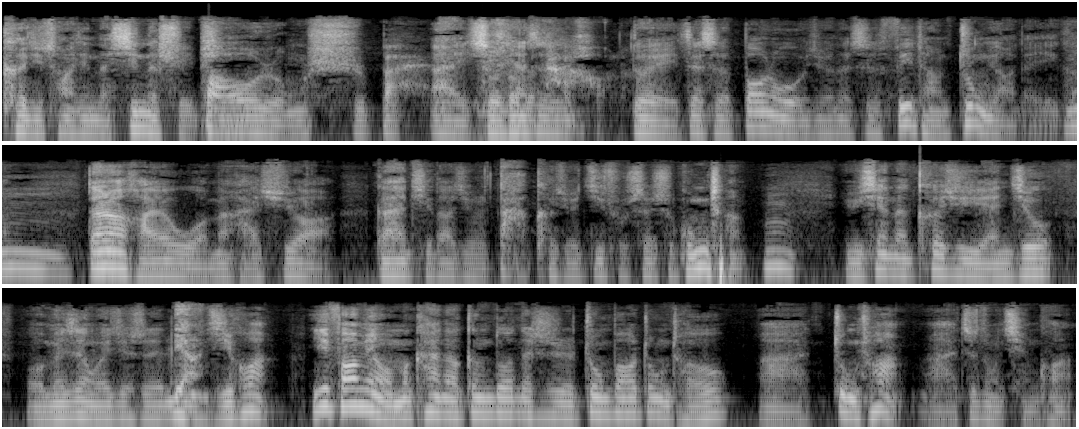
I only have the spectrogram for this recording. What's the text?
科技创新的新的水平。包容失败，哎，首先是太好了。对，这是包容，我觉得是非常重要的一个。嗯，当然还有我们还需要刚才提到就是大科学基础设施工程。嗯，与现在科学研究，我们认为就是两极化。一方面我们看到更多的是众包众筹啊、众创啊这种情况，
